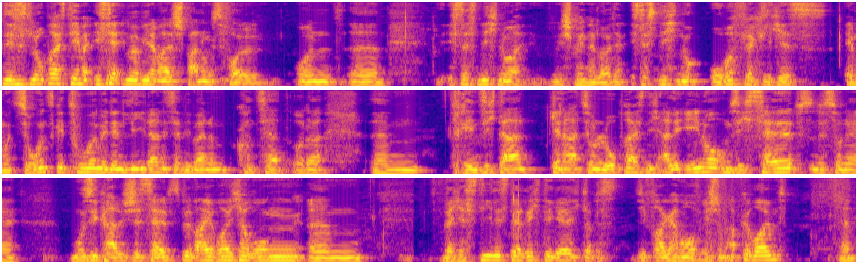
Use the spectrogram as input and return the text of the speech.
dieses Lobpreisthema ist ja immer wieder mal spannungsvoll. Und äh, ist das nicht nur, wie sprechen Leute, ist das nicht nur oberflächliches Emotionsgetue mit den Liedern, ist ja wie bei einem Konzert oder ähm, drehen sich da Generation Lobpreis nicht alle eh nur um sich selbst und ist so eine musikalische Selbstbeweihräucherung. Ähm, welcher Stil ist der richtige? Ich glaube, die Frage haben wir hoffentlich schon abgeräumt. Ähm,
